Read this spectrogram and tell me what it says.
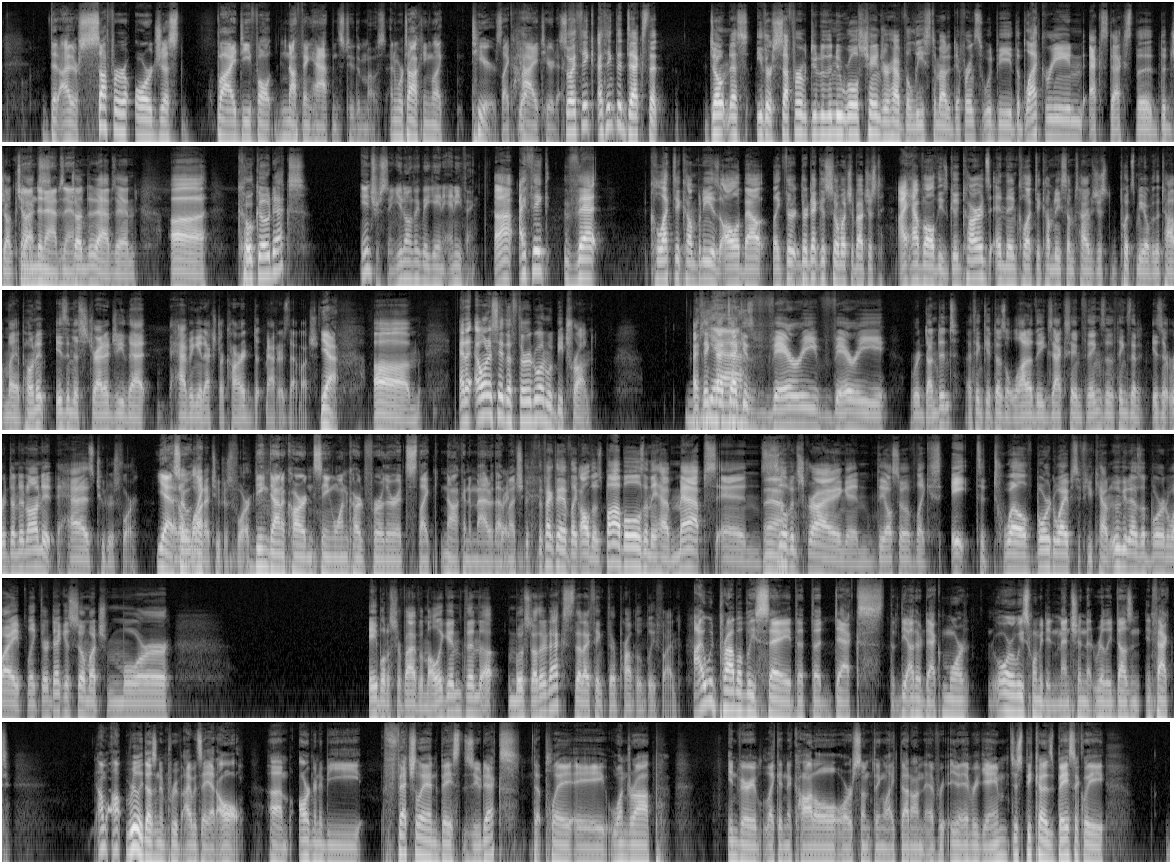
that either suffer or just by default nothing happens to them most. And we're talking like tiers, like high tier decks. So I think I think the decks that don't nec- either suffer due to the new rules change or have the least amount of difference would be the black green X decks, the the junk Jund decks, and Abzan. Jund and Abzan, uh, Coco decks. Interesting. You don't think they gain anything? Uh, I think that Collected Company is all about like their their deck is so much about just I have all these good cards, and then Collected Company sometimes just puts me over the top of my opponent. Isn't a strategy that having an extra card matters that much. Yeah. Um, and I, I want to say the third one would be Tron. I think Yeah. that deck is very, very redundant. I think it does a lot of the exact same things. And the things that it isn't redundant on, it has tutors for. Yeah. So a lot like of tutors for. being down a card and seeing one card further, it's like not going to matter that Right. much. The, the fact they have like all those baubles and they have maps and Yeah. Sylvan Scrying and they also have like eight to twelve board wipes if you count Ugin as a board wipe. Like their deck is so much more able to survive a mulligan than uh, most other decks that I think they're probably fine. I would probably say that the decks, the- the other deck, more or at least one we didn't mention that really doesn't, in fact, really doesn't improve. I would say at all. Um, are going to be fetch land based zoo decks that play a one drop invariable like a Nacatl or something like that on every every game. Just because basically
